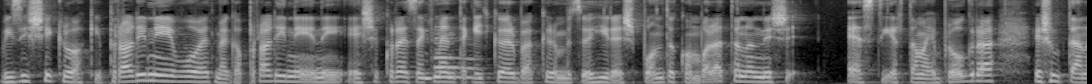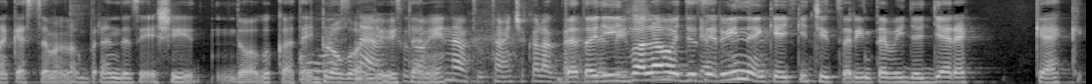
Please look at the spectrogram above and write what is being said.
vízisikló, aki Praliné volt, meg a Pralinéni, és akkor ezek De... mentek így körbe a különböző híres pontokon Balatonon, és ezt írtam egy blogra, és utána kezdtem a lakberendezési dolgokat Ó, egy blogon nem gyűjteni. Tudom, én nem tudtam, én csak a lakberendezési Tehát, hogy így valahogy azért mindenki egy kicsit szerintem így a gyerekek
